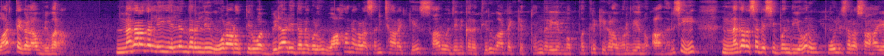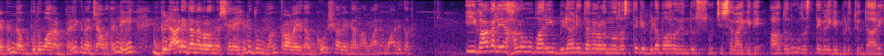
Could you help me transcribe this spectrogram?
ವಾರ್ತೆಗಳ ವಿವರ. ನಗರದಲ್ಲಿ ಎಲ್ಲೆಂದರಲ್ಲಿ ಓಡಾಡುತ್ತಿರುವ ಬಿಡಾಡಿ ದನಗಳು ವಾಹನಗಳ ಸಂಚಾರಕ್ಕೆ ಸಾರ್ವಜನಿಕರ ತಿರುಗಾಟಕ್ಕೆ ತೊಂದರೆ ಎಂಬ ಪತ್ರಿಕೆಗಳ ವರದಿಯನ್ನು ಆಧರಿಸಿ ನಗರಸಭೆ ಸಿಬ್ಬಂದಿಯವರು ಪೊಲೀಸರ ಸಹಾಯದಿಂದ ಬುಧವಾರ ಬೆಳಗಿನ ಜಾವದಲ್ಲಿ ಬಿಡಾಡಿ ದನಗಳನ್ನು ಸೆರೆ ಹಿಡಿದು ಮಂತ್ರಾಲಯದ ಗೋಶಾಲೆಗೆ ರವಾನೆ ಮಾಡಿದರು. ಈಗಾಗಲೇ ಹಲವು ಬಾರಿ ಬಿಡಾಡಿ ದನಗಳನ್ನು ರಸ್ತೆಗೆ ಬಿಡಬಾರದೆಂದು ಸೂಚಿಸಲಾಗಿದೆ. ಆದರೂ ರಸ್ತೆಗಳಿಗೆ ಬಿಡುತ್ತಿದ್ದಾರೆ.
